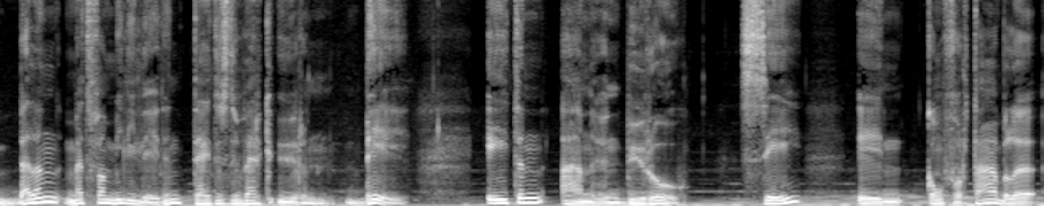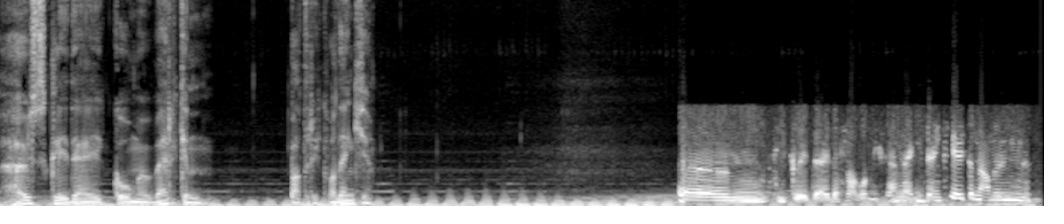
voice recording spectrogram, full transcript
Bellen met familieleden tijdens de werkuren. B. Eten aan hun bureau. C. In comfortabele huiskledij komen werken. Patrick, wat denk je? Ehm, die kledij, dat zal wel niet zijn. Ik denk eten aan hun...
